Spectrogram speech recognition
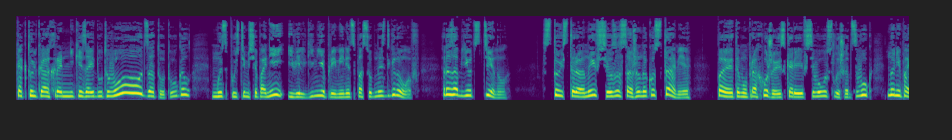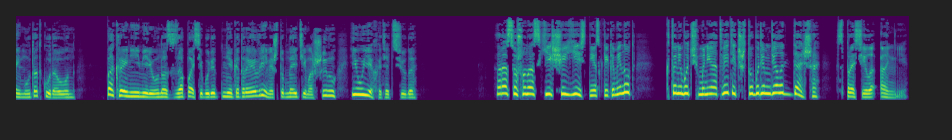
«Как только охранники зайдут вот за тот угол, мы спустимся по ней, и Вильгинья применит способность гномов, разобьет стену. С той стороны все засажено кустами, поэтому прохожие, скорее всего, услышат звук, но не поймут, откуда он. По крайней мере, у нас в запасе будет некоторое время, чтобы найти машину и уехать отсюда». «Раз уж у нас еще есть несколько минут, кто-нибудь мне ответит, что будем делать дальше?» — спросила Анни.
